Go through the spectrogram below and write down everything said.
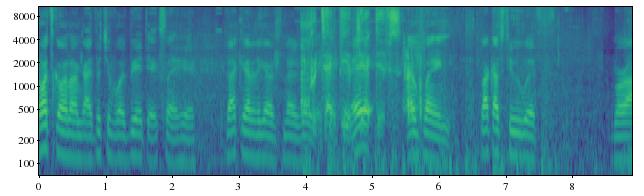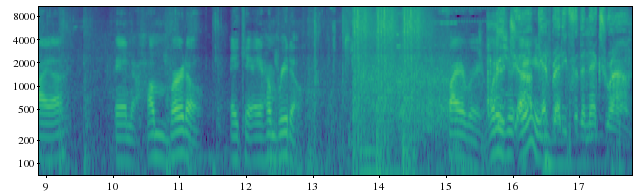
what's going on, guys? It's your boy B8 Slayer here. Back at it again with another video. Protect the objectives. I'm playing Black Ops 2 with Mariah and Humberto, aka Humbrito. Firebird. What is Good your job. aim? Get ready for the next round.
